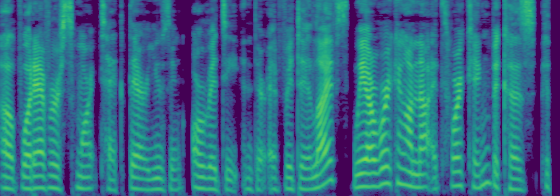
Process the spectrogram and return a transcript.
of whatever smart tech they're using already in their everyday lives. We are working on that. It's working because it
